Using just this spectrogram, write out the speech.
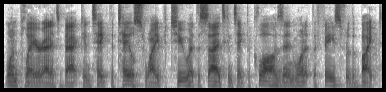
One player at its back can take the tail swipe, two at the sides can take the claws, and one at the face for the bite.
